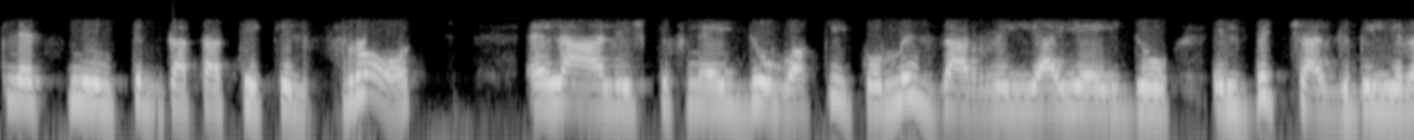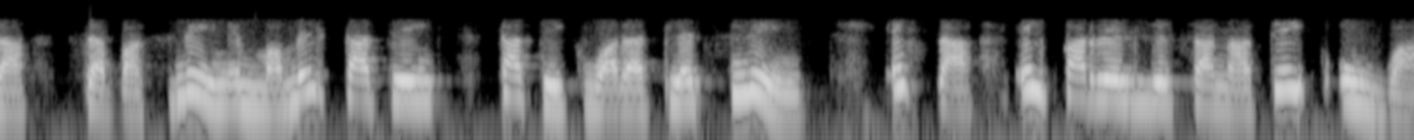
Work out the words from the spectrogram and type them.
tliet snin tibda tagħtik il-frott il għaliex kif ngħiduha kieku miż-żarrija jgħidu il-biċċa l-kbira seba' snin imma milk cutting tagħtik wara tliet snin. Issa, il-parir li sa nagħtik huwa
